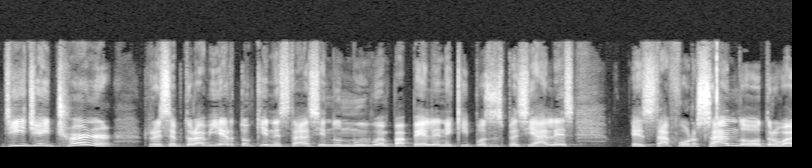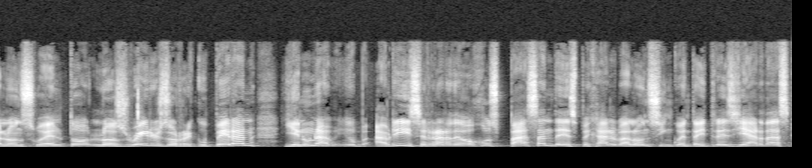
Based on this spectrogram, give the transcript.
DJ Turner, receptor abierto, quien está haciendo un muy buen papel en equipos especiales está forzando otro balón suelto. Los Raiders lo recuperan y en un abrir y cerrar de ojos pasan de despejar el balón 53 yardas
